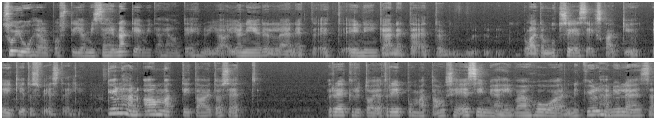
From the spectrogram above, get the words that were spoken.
sujuu helposti ja missä he näkee, mitä he on tehnyt ja, ja niin edelleen. Että et, ei niinkään, että, että laita mut cc kaikki ei kiitos viesteihin. Kyllähän ammattitaitoiset rekrytoijat, riippumatta onko se esimiehi vai HR, niin kyllähän yleensä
